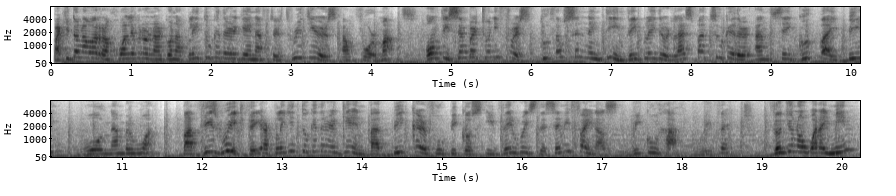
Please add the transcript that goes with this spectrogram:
Paquito Navarro and Juan Lebron are gonna play together again after 3 years and 4 months. On December 21st, 2019, they played their last match together and say goodbye being wall number 1. But this week they are playing together again, but be careful because if they reach the semifinals, we could have revenge. Don't you know what I mean?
